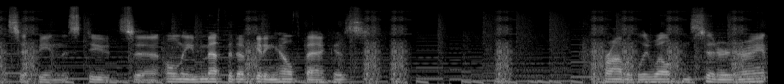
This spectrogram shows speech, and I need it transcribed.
Guess it being this dude's uh, only method of getting health back is probably well considered, right?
